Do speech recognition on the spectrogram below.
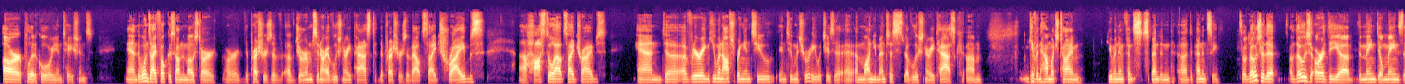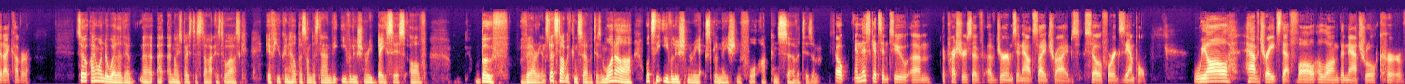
our political orientations. And the ones I focus on the most are, are the pressures of, of germs in our evolutionary past, the pressures of outside tribes uh, hostile outside tribes, and uh, of rearing human offspring into into maturity, which is a, a monumentous evolutionary task, um, given how much time human infants spend in uh, dependency. So those are the those are the uh, the main domains that I cover. So I wonder whether the, uh, a nice place to start is to ask if you can help us understand the evolutionary basis of both variants. Let's start with conservatism. What are what's the evolutionary explanation for our conservatism? So, and this gets into um, the pressures of of germs in outside tribes. So, for example, we all have traits that fall along the natural curve,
